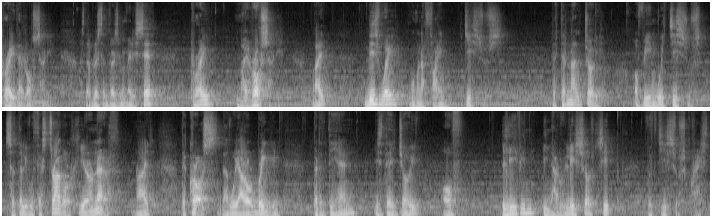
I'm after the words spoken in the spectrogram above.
Pray the Rosary. As the Blessed Virgin Mary said, pray my Rosary, right? This way, we're going to find Jesus. The eternal joy of being with Jesus, certainly with the struggle here on earth, right? The cross that we are all bringing. But at the end is the joy of living in a relationship with Jesus Christ.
